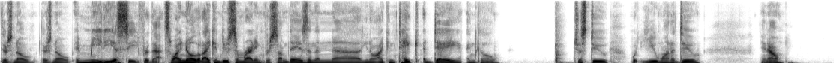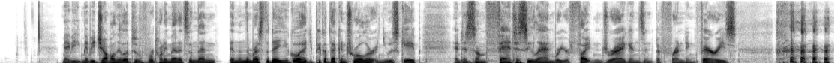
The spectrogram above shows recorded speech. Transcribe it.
there's no there's no immediacy for that. So I know that I can do some writing for some days, and then uh, you know I can take a day and go just do what you want to do. You know, maybe maybe jump on the elliptical for 20 minutes, and then and then the rest of the day you go ahead, you pick up that controller and you escape into some fantasy land where you're fighting dragons and befriending fairies.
